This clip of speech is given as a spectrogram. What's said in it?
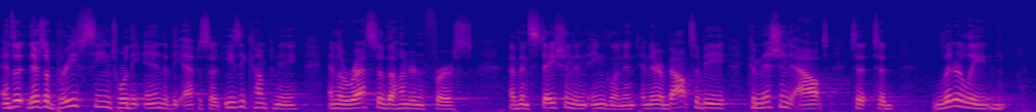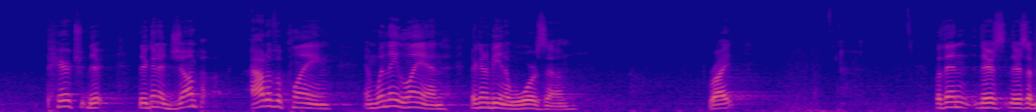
And there's a brief scene toward the end of the episode. Easy Company and the rest of the 101st have been stationed in England, and, and they're about to be commissioned out to, to literally, paratru- they're, they're going to jump out of a plane, and when they land, they're going to be in a war zone. Right? But then there's, there's a,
